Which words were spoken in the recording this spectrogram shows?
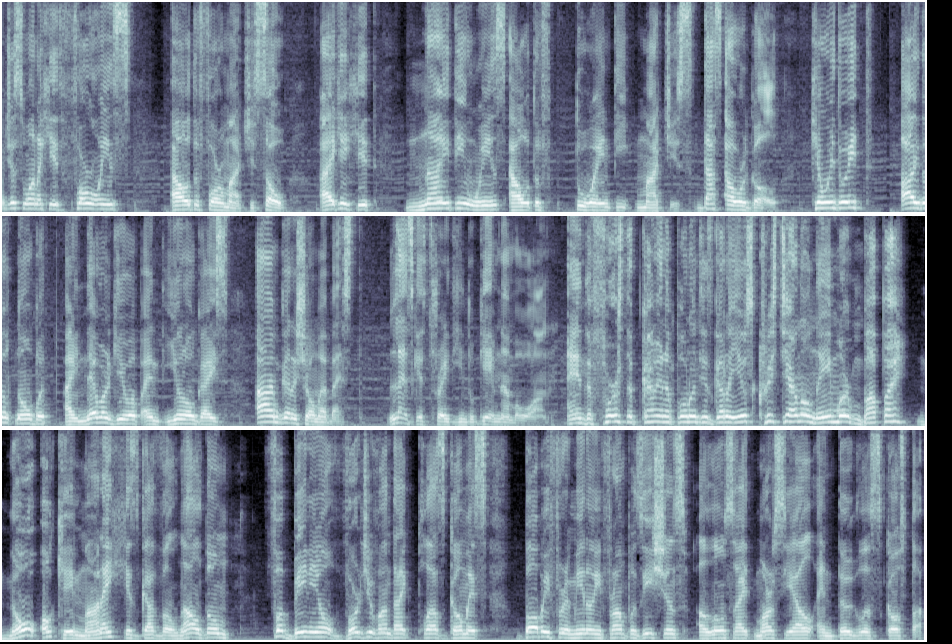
just wanna hit 4 wins out of 4 matches. So I can hit 19 wins out of 20 matches. That's our goal. Can we do it? I don't know, but I never give up and you know guys, I'm gonna show my best. Let's get straight into game number one. And the first upcoming opponent is gonna use Cristiano, Neymar, Mbappe? No? Okay, Mane, he's got Ronaldo, Fabinho, Virgil van Dijk plus Gomez, Bobby Firmino in front positions alongside Martial and Douglas Costa.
